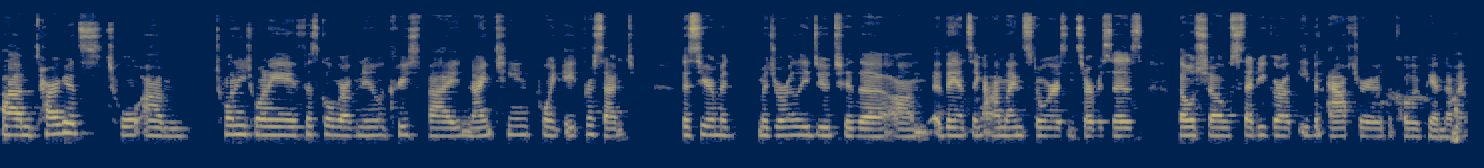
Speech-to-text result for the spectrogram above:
um, Target's tw- um, 2020 fiscal revenue increased by 19.8% this year, ma- majorly due to the um, advancing online stores and services that will show steady growth even after the COVID pandemic.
